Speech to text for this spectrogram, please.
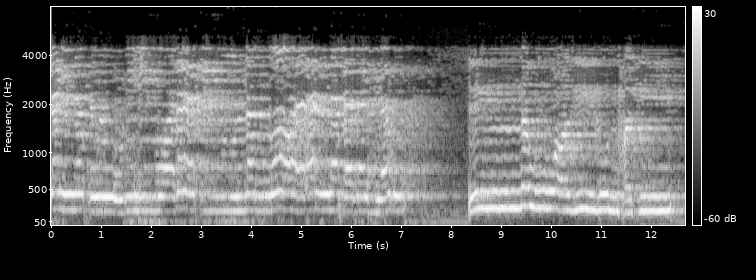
بَيْنَ قُلُوبِهِمْ وَلَٰكِنَّ اللَّهَ أَلَّفَ بَيْنَهُمْ ۚ. إِنَّهُ عَزِيزٌ حَكِيمٌ.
